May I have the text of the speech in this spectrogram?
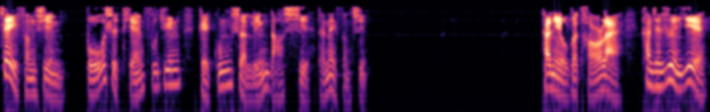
这封信不是田福军给公社领导写的那封信。他扭过头来，看见润叶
